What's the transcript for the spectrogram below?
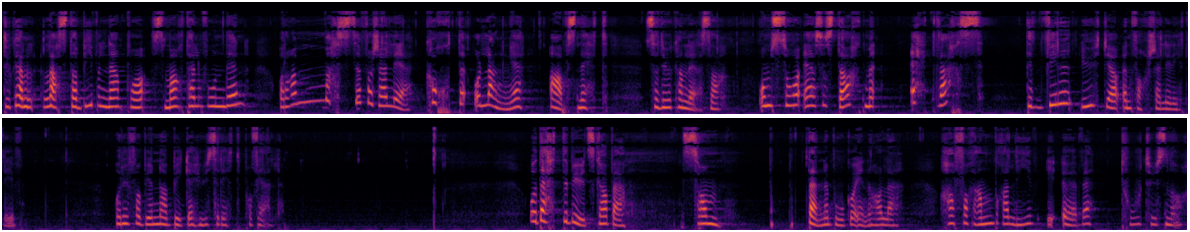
Du kan laste Bibelen ned på smarttelefonen din, og det er masse forskjellige korte og lange avsnitt som du kan lese. Om så er, så start med ett vers. Det vil utgjøre en forskjell i ditt liv og du får begynne å bygge huset ditt på fjell. Og dette budskapet, som denne boka inneholder, har forandra liv i over 2000 år.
